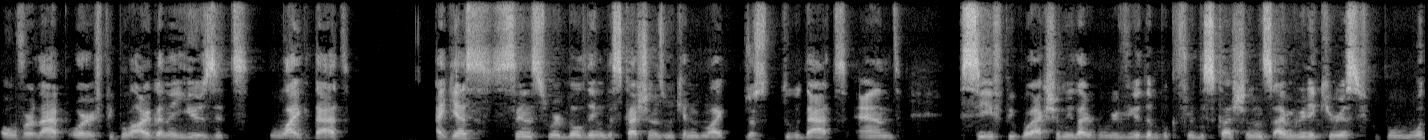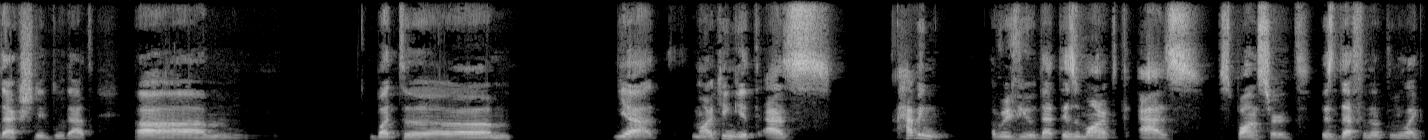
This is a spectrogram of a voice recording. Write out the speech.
overlap or if people are gonna use it like that. I guess since we're building discussions, we can like just do that and see if people actually like review the book through discussions. I'm really curious if people would actually do that. Um, but um, yeah, marking it as having a review that is marked as sponsored is definitely like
